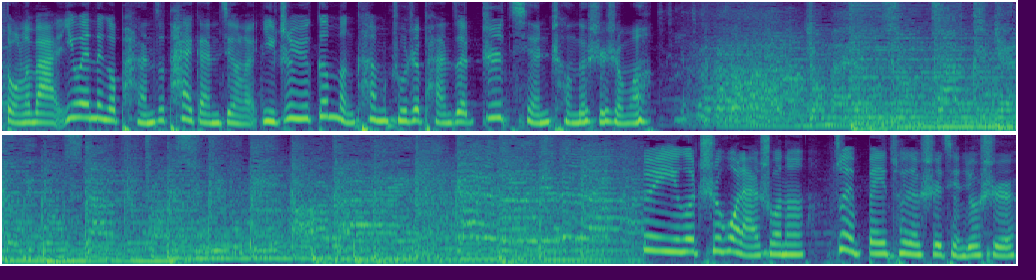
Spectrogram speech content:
懂了吧？因为那个盘子太干净了，以至于根本看不出这盘子之前盛的是什么。对于一个吃货来说呢，最悲催的事情就是，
